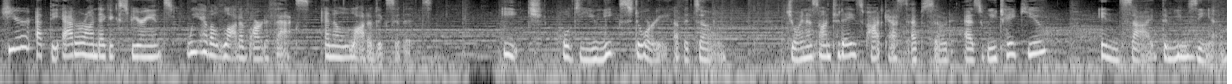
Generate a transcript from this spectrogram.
Here at the Adirondack Experience, we have a lot of artifacts and a lot of exhibits. Each holds a unique story of its own. Join us on today's podcast episode as we take you inside the museum.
